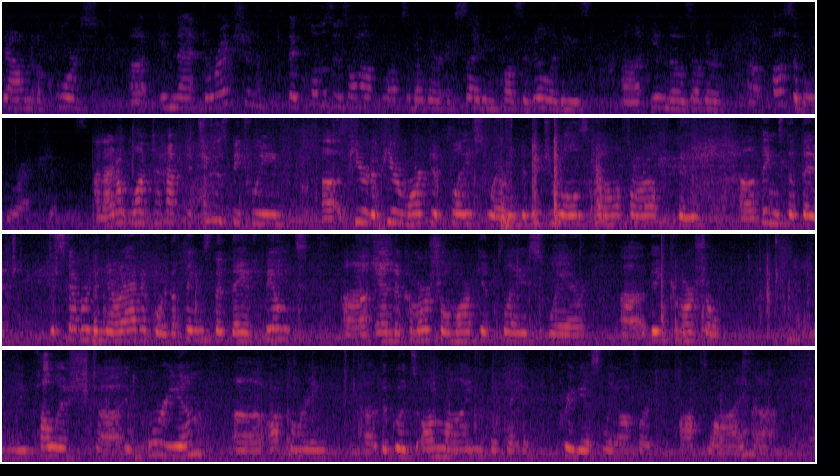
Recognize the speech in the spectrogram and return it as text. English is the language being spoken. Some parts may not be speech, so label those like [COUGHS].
down a course uh, in that direction that closes off lots of other exciting possibilities uh, in those other uh, possible directions. And I don't want to have to choose between uh, a peer-to-peer marketplace where individuals can offer up the uh, things that they've discovered in their attic or the things that they've built, uh, and a commercial marketplace where uh, a big commercial the polished uh, emporium uh, offering uh, the goods online that they had previously offered offline.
